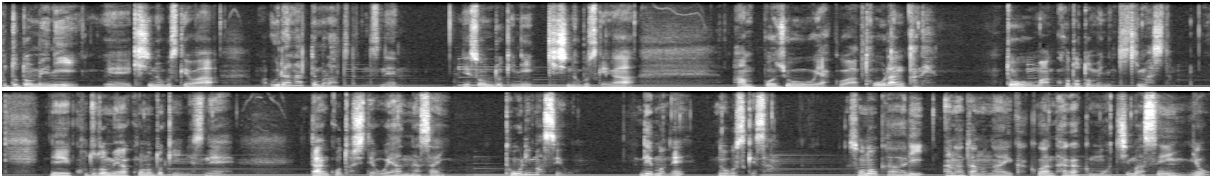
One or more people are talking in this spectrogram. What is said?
琴留に、えー岸信介は占ってもらってたんですね。でその時に岸信介が「安保条約は通らんかね」と、まあ、琴留に聞きました。で琴留はこの時にですね「断固としておやんなさい通りますよ」でもね信介さんその代わりあなたの内閣は長く持ちませんよ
